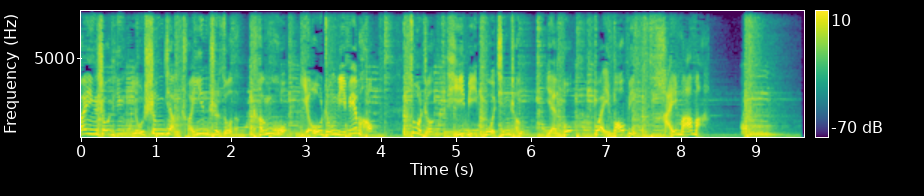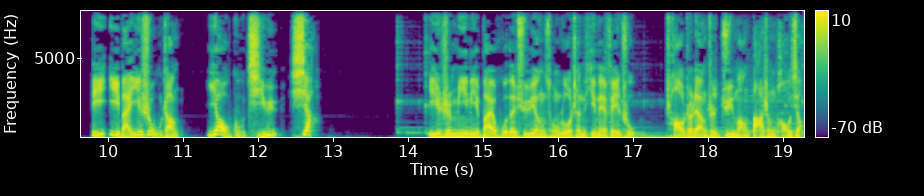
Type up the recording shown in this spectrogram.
欢迎收听由升降传音制作的《坑货有种你别跑》，作者提笔墨倾城，演播怪猫病海马马。第一百一十五章：药谷奇遇下。一只迷你白虎的虚影从洛尘体内飞出，朝着两只巨蟒大声咆哮。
